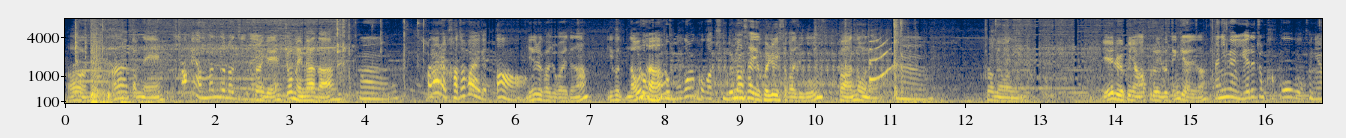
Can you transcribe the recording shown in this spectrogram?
어, 아, 아깝네. 탑이 안 만들어지네. 그러게, 좀 애매하다. 응. 하나를 가져가야겠다. 얘를 가져가야 되나? 이거 나오나? 이거, 이거 무거울 것 같은데. 꿀망 사이에 걸려 있어가지고 더안 나오네. 응. 그러면 얘를 그냥 앞으로 일로 당겨야 되나? 아니면 얘를 좀 갖고 오고 그냥.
